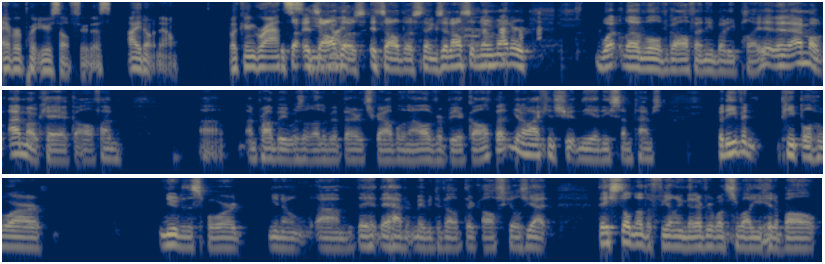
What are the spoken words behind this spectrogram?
ever put yourself through this? I don't know. But congrats. It's, it's all got- those. It's all those things, and also no matter what level of golf anybody play, and I'm I'm okay at golf. I'm uh, I'm probably was a little bit better at Scrabble than I'll ever be at golf, but you know I can shoot in the 80s sometimes. But even people who are new to the sport, you know, um, they they haven't maybe developed their golf skills yet. They still know the feeling that every once in a while you hit a ball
